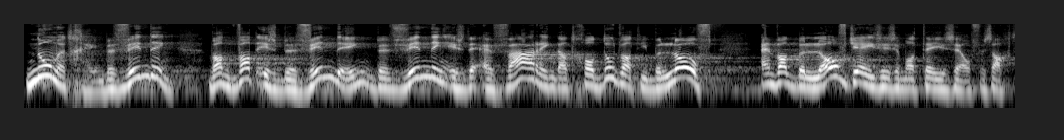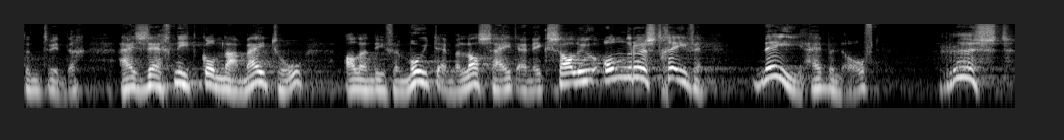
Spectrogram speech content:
Noem het geen bevinding. Want wat is bevinding? Bevinding is de ervaring dat God doet wat hij belooft. En wat belooft Jezus in Matthäus 11, vers 28? Hij zegt niet, kom naar mij toe, allen die vermoeid en belast zijn, en ik zal u onrust geven. Nee, hij belooft rust.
